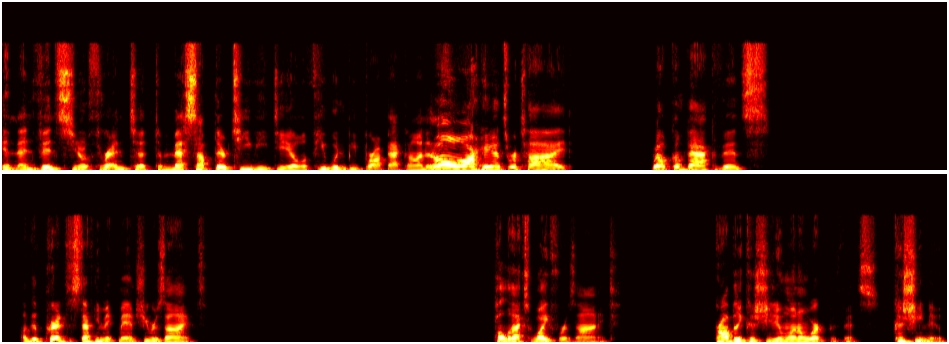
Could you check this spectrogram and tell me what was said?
and then Vince, you know, threatened to to mess up their TV deal if he wouldn't be brought back on. And oh, our hands were tied. Welcome back, Vince. I'll give credit to Stephanie McMahon. She resigned. Paul Levesque's wife resigned. Probably because she didn't want to work with Vince, because she knew.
